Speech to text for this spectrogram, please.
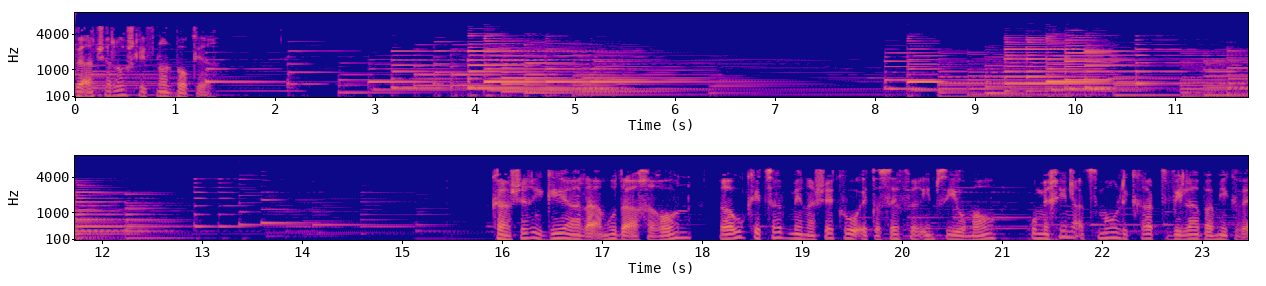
ועד שלוש לפנות בוקר. כאשר הגיע לעמוד האחרון, ראו כיצד מנשק הוא את הספר עם סיומו, ומכין עצמו לקראת טבילה במקווה.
